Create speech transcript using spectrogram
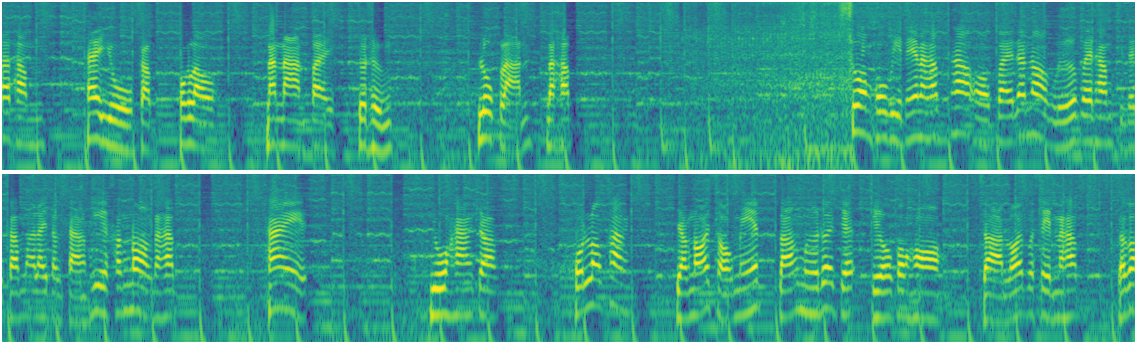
นธรรมให้อยู่กับพวกเรา นานๆไปจนถึงลูกหลานนะครับ ช่วงโควิดนี้นะครับ ถ้าออกไปด้านนอกหรือไปทำกิจกรรมอะไรต่างๆ ที่ข้างนอกนะครับ ให้อยู่ห่างจากคนรอบข้างอย่างน้อย 2 เมตร ล้างมือด้วยเจลแอลกอฮอล์สะอาดร้อยเปอร์เซ็นต์นะครับ แล้วก็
